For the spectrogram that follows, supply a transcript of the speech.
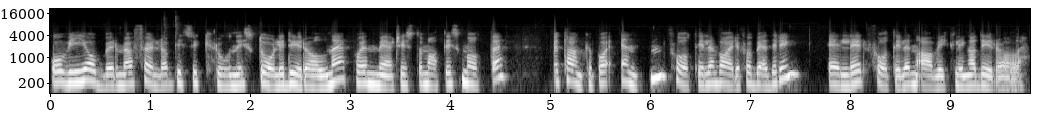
Og Vi jobber med å følge opp disse kronisk dårlige dyreholdene på en mer systematisk måte, med tanke på enten få til en varig forbedring eller få til en avvikling av dyreholdet.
